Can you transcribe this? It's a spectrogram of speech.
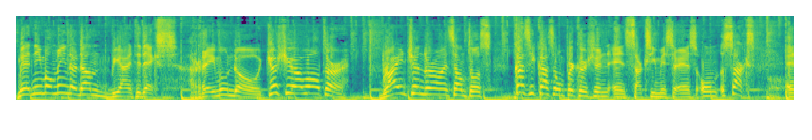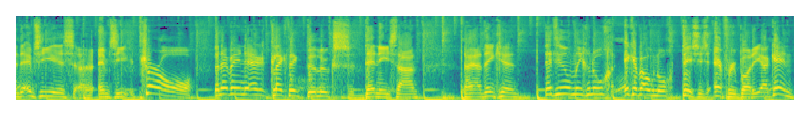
Met niemand minder dan Behind the Decks, Raimundo, Joshua Walter, Brian Chundro en Santos, Kasikas on percussion en Saxi Mr. S on sax. En de MC is eh, MC Churl. Dan hebben we in de Eclectic Deluxe Danny staan. Nou ja, denk je, dit is nog niet genoeg? Ik heb ook nog This is Everybody Again.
